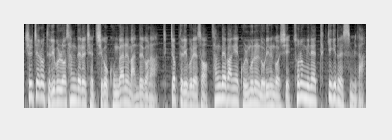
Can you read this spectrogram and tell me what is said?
실제로 드리블로 상대를 제치고 공간을 만들거나 직접 드리블해서 상대방의 골문을 노리는 것이 손흥민의 특기기도 했습니다.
